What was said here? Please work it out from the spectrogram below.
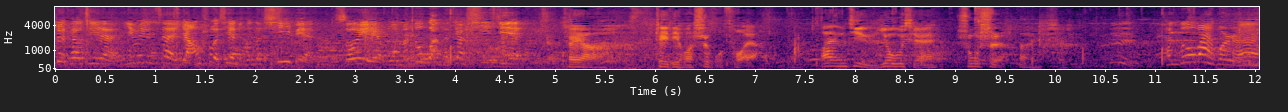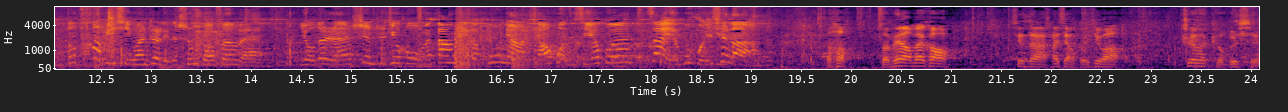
这条街因为在阳朔县城的西边，所以我们都管它叫西街。哎呀，这地方是不错呀，安静、悠闲、舒适。哎，是嗯，很多外国人都特别喜欢这里的生活氛围，有的人甚至就和我们当地的姑娘、小伙子结婚，再也不回去了。哦，怎么样，Michael？现在还想回去吗？这可不行，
